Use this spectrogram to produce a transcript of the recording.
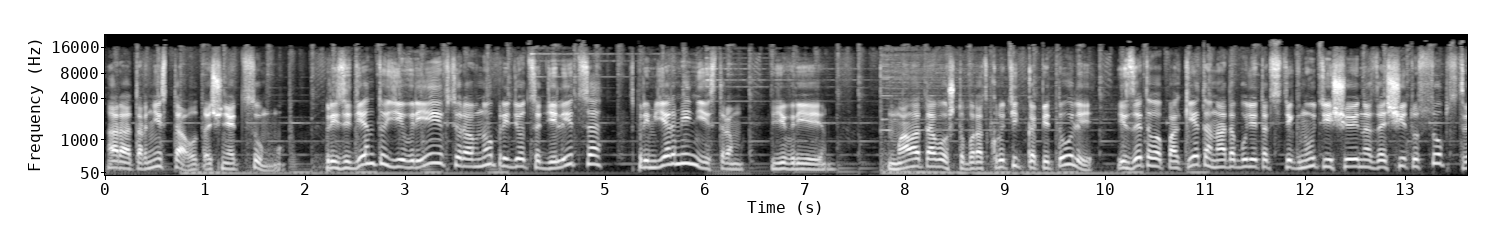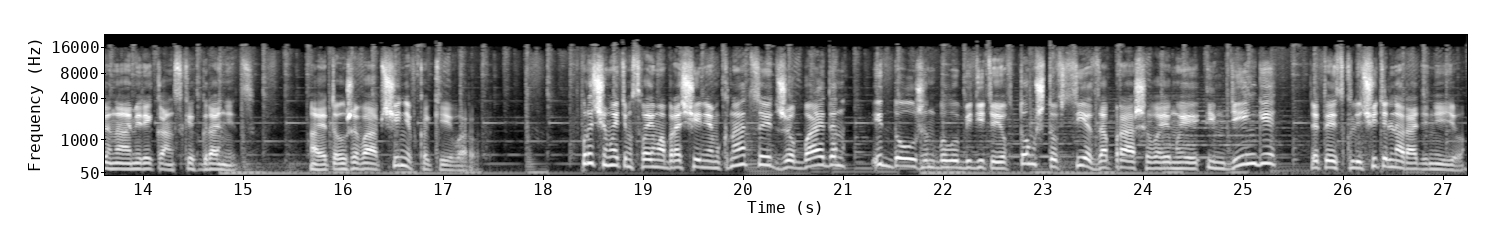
оратор не стал уточнять сумму, президенту евреев все равно придется делиться с премьер-министром евреем. Мало того, чтобы раскрутить Капитолий, из этого пакета надо будет отстегнуть еще и на защиту собственно американских границ. А это уже вообще ни в какие ворота. Впрочем, этим своим обращением к нации Джо Байден и должен был убедить ее в том, что все запрашиваемые им деньги – это исключительно ради нее.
